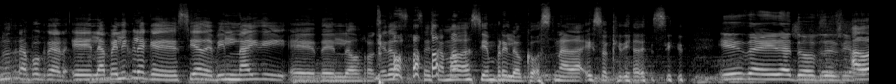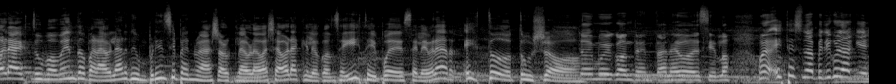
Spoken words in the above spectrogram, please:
No te la puedo creer. Eh, la película que decía de Bill Nighy eh, de los rockeros se llamaba Siempre Locos. Nada, eso quería decir. Esa era tu obsesión. Ahora es tu momento para hablar de un príncipe en Nueva York, Laura. Vaya, ahora que lo conseguiste y puedes celebrar, es todo tuyo. Estoy muy contenta, debo decirlo. Bueno, esta es una película que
